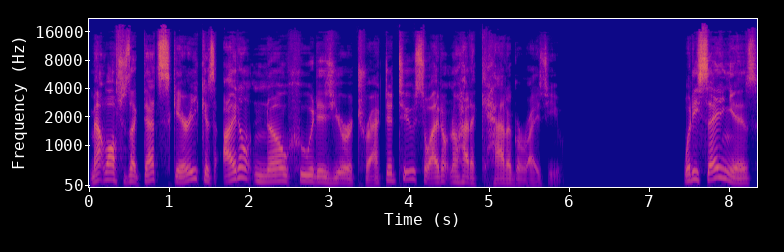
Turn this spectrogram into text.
Matt Walsh is like, that's scary because I don't know who it is you're attracted to, so I don't know how to categorize you. What he's saying is,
